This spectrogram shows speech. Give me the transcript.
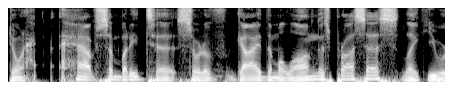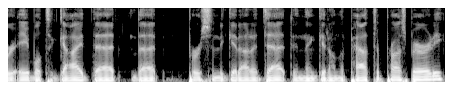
don't have somebody to sort of guide them along this process like you were able to guide that that person to get out of debt and then get on the path to prosperity?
